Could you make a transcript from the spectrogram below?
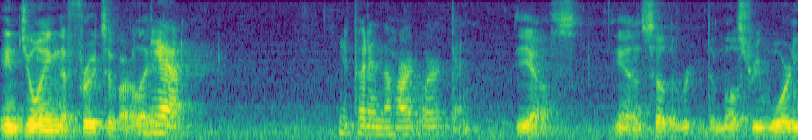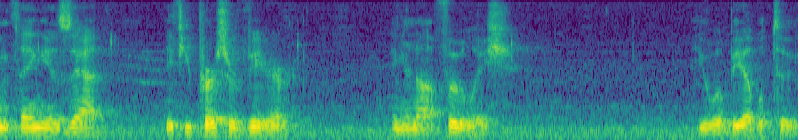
enjoying the fruits of our labor. Yeah. You put in the hard work and Yes, and so the, re- the most rewarding thing is that if you persevere and you're not foolish, you will be able to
